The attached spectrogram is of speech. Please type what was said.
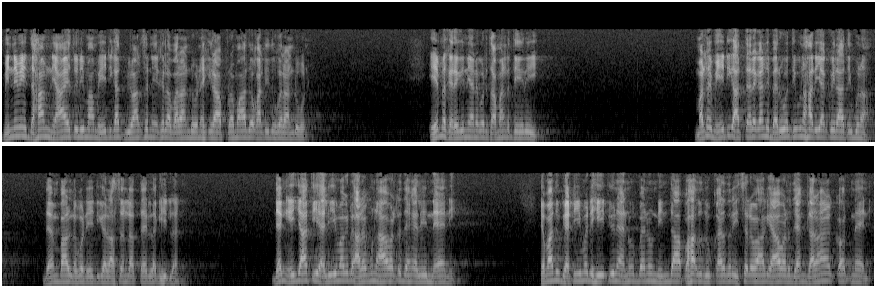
මෙන්න මේ දහම් න්‍යාය තුලින් මම මේ ටිකත් විමර්ශනය කරලා බලන්න ඕනේ කියලා අප්‍රමාදව කටයුතු කරන්න ඕනේ. එහෙම කරගෙන යනකොට Tamanට තේරෙයි. මට මේ ටික අත්හැර ගන්න බැරුව තිබුණ හරියක් වෙලා තිබුණා. දැන් බලනකොට ඒ ටික ලස්සනට අත්හැරලා ගිහිල්ලානේ. දැන් ඒ જાතිය ඇලීමකට අරමුණ ආවට දැන් ඇලෙන්නේ නැහනේ. යමදු ගැටීමට හේතු වෙන අනු බැනු නිന്ദා පහසු දුක් කරදර ඉස්සර වාගේ ආවට දැන් ගණනක්වත් නැහැනේ.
